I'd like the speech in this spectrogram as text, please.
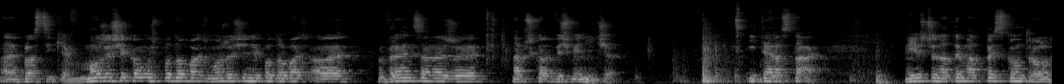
e, plastikiem. Może się komuś podobać, może się nie podobać, ale w ręce leży na przykład wyśmienicie. I teraz tak. Jeszcze na temat pest control,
